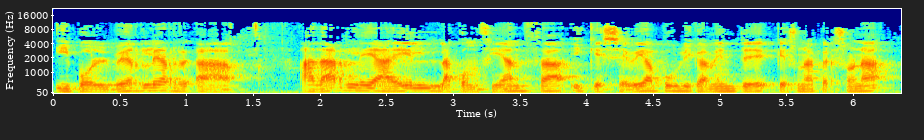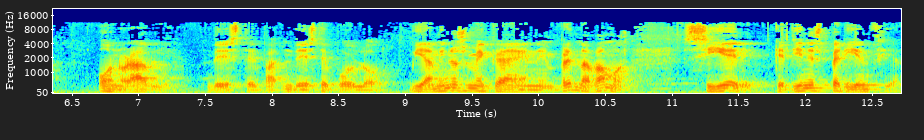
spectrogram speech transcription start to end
y, volverle a, a, darle a él la confianza y que se vea públicamente que es una persona honorable de este, de este pueblo. Y a mí no se me caen en prendas, vamos. Si él, que tiene experiencia,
